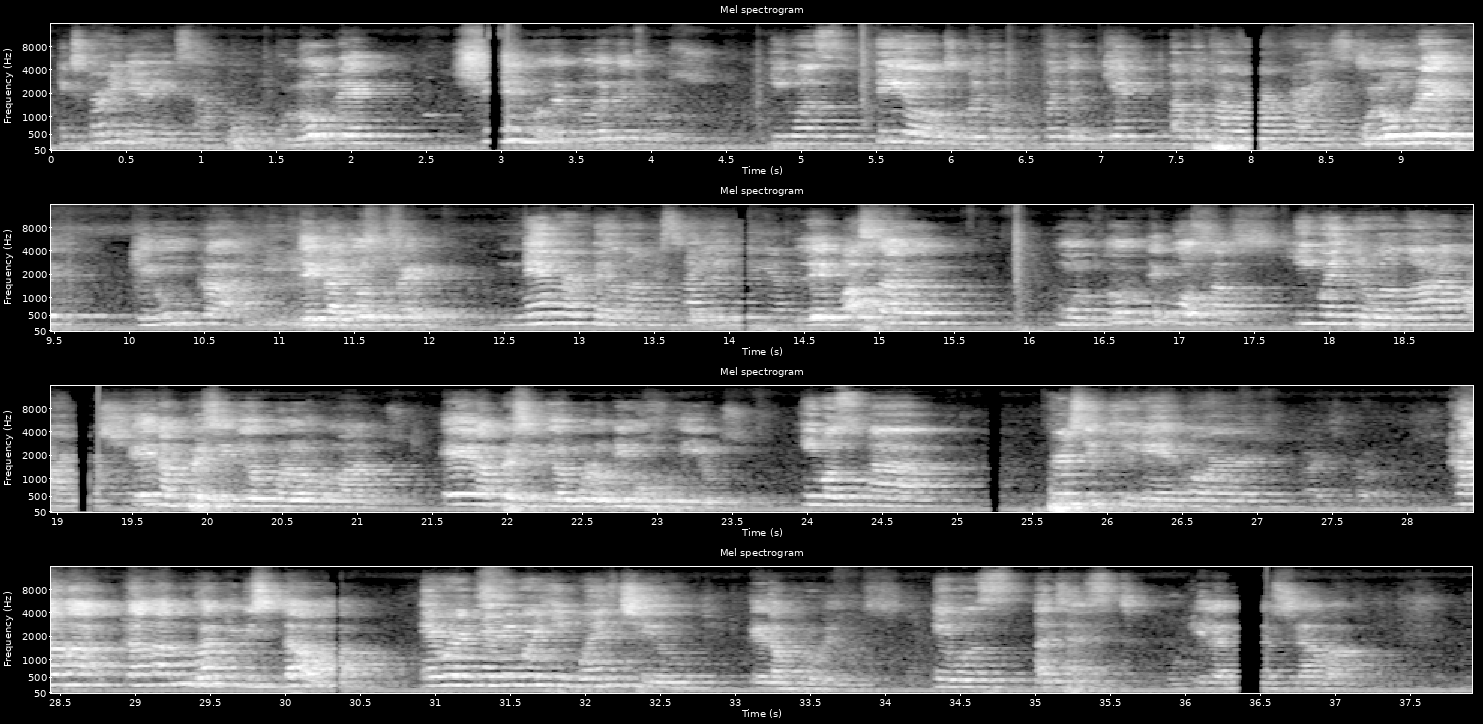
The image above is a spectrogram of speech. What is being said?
extraordinary example. Un hombre lleno del poder de Dios. He was filled with the, with the gift of the power of Christ. Un hombre que nunca decayó su fe. Never failed on his faith. Aleluya. Le pasaron un montón de cosas. He went through a lot of hardship. Eran perseguidos por los romanos. Eran perseguidos por los mismos judíos. He was uh, persecuted or Cada, cada lugar que visitaba everywhere, everywhere he went to, eran problemas. it was a test. Porque él anunciaba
